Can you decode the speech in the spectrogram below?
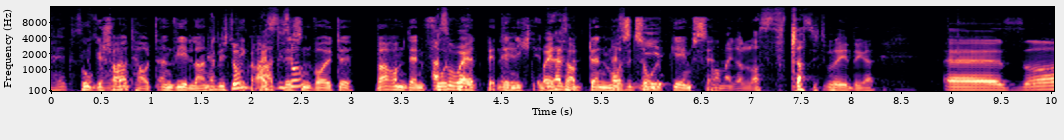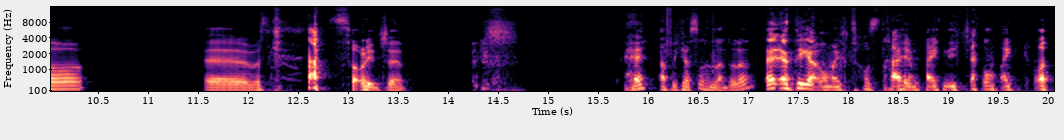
Who gibt's doch, geschaut hat an Wieland, ich der gerade die so? wissen wollte, warum denn Ach so, Fortnite wait. bitte Nee. nicht in Wait, den Top mit- 10 heißt Most? Sold Games sind. Oh mein Gott, lost. Lass dich drüber reden, Digga. Äh, so. Äh, was. Sorry, Chat. Hä? Afrika ist doch ein Land, oder? Äh, äh Digga, oh mein Gott, Australien meine ich. Oh mein Gott.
